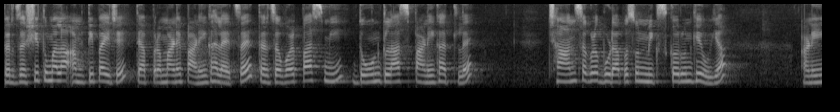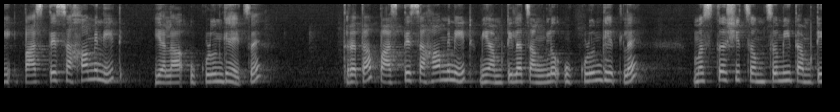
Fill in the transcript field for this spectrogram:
तर जशी तुम्हाला आमटी पाहिजे त्याप्रमाणे पाणी घालायचं आहे तर जवळपास मी दोन ग्लास पाणी घातलं आहे छान सगळं बुडापासून मिक्स करून घेऊया. आणि पाच ते सहा मिनिट याला उकळून घ्यायचं आहे तर आता पाच ते सहा मिनिट मी आमटीला चांगलं उकळून घेतलं आहे मस्त अशी चमचमीत आमटी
